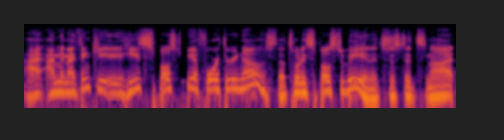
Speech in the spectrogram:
I I mean, I think he, he's supposed to be a four three nose. That's what he's supposed to be, and it's just it's not.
